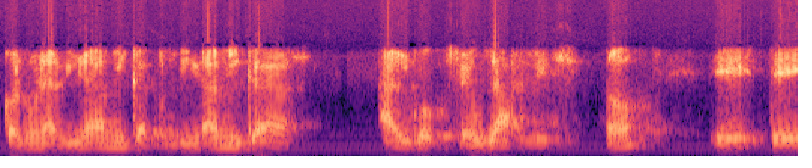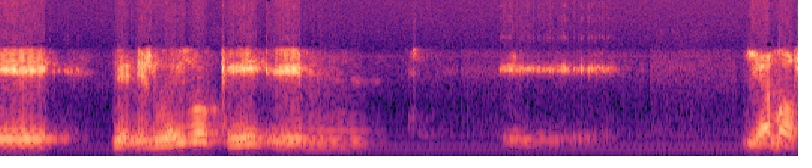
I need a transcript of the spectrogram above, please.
con una dinámica, con dinámicas algo feudales, ¿no? Este, desde luego que, em, eh, digamos,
